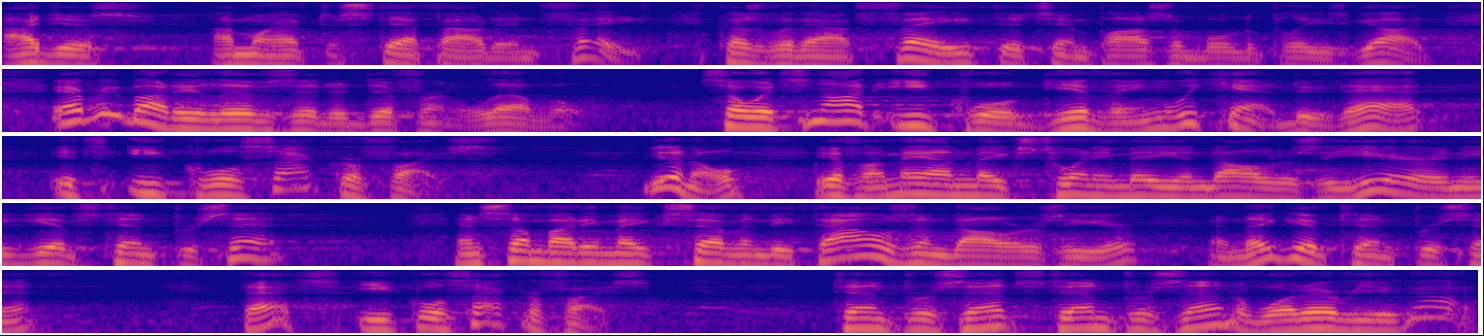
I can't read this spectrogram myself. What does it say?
I just, I'm going to have to step out in faith because without faith, it's impossible to please God. Everybody lives at a different level. So it's not equal giving. We can't do that. It's equal sacrifice. You know, if a man makes $20 million a year and he gives 10%, and somebody makes $70,000 a year and they give 10%, that's equal sacrifice. 10% is 10% of whatever you got.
